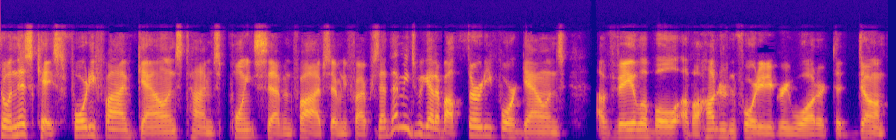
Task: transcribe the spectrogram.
So in this case, 45 gallons times 0.75, 75%, that means we got about 34 gallons available of 140 degree water to dump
